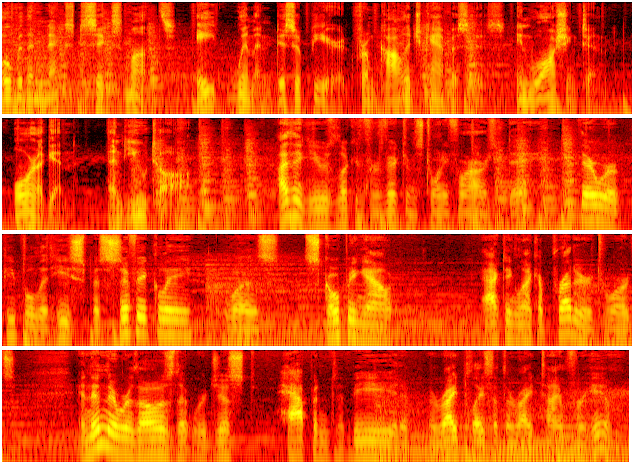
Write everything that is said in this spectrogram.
Over the next six months, eight women disappeared from college campuses in Washington, Oregon, and Utah. I think he was looking for victims 24 hours a day. There were people that he specifically was scoping out, acting like a predator towards, and then there were those that were just happened to be at a, the right place at the right time for him.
